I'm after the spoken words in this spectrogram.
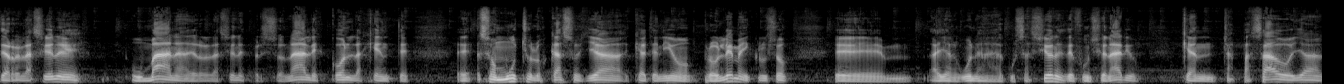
relaciones humanas, de relaciones personales con la gente. Eh, son muchos los casos ya que ha tenido problemas, incluso eh, hay algunas acusaciones de funcionarios que han traspasado ya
